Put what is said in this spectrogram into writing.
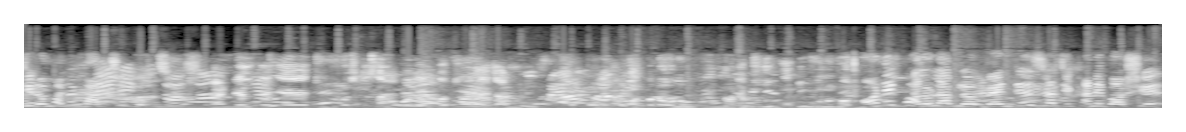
যেরকম ভাবে পারছে করছে। প্যান্ডেল থেকে চুচুড়ো স্টেশন পর্যন্ত ট্রেনে যাননি কতটা অনু মানে কি কি অনুভব? অনেক ভালো লাগল। ব্যান্ডেজরা যেখানে বসেন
